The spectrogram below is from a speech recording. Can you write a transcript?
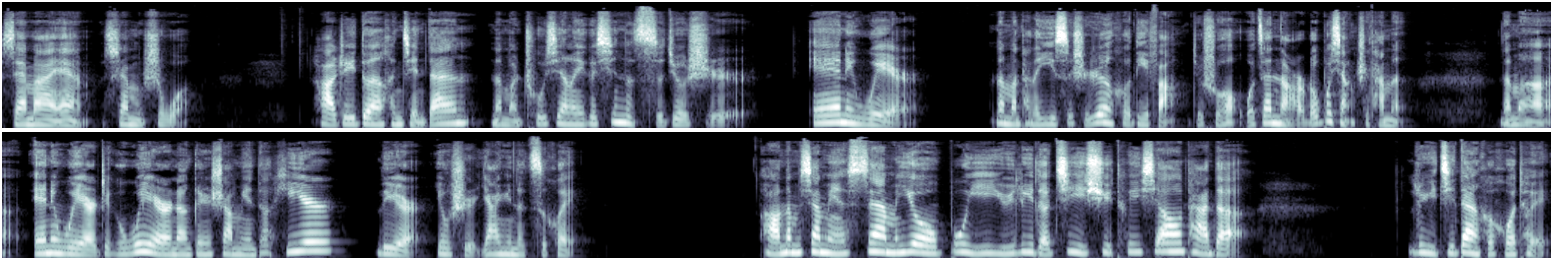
Sam I am，山姆是我。好，这一段很简单。那么出现了一个新的词，就是 anywhere。那么它的意思是任何地方，就说我在哪儿都不想吃它们。那么 anywhere 这个 where 呢，跟上面的 here、there 又是押韵的词汇。好，那么下面 Sam 又不遗余力的继续推销他的绿鸡蛋和火腿。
